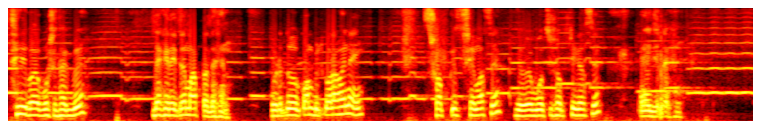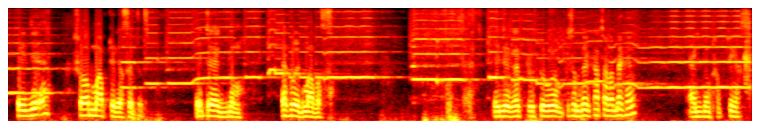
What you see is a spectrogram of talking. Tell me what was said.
স্থিরভাবে বসে থাকবে। দেখেন, এটার মাপটা দেখেন। ওটা তো কমপ্লিট করা হয় নাই। সব কিছু সেম আছে, যেভাবে বলছি সব ঠিক আছে। এই যে দেখেন, এই যে সব মাপ ঠিক আছে এটা এটা একদম অ্যাকুরেট মাপ আছে। এই যে একটু একটু পিছন থেকে কাঁচাটা দেখেন, একদম সব ঠিক আছে।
